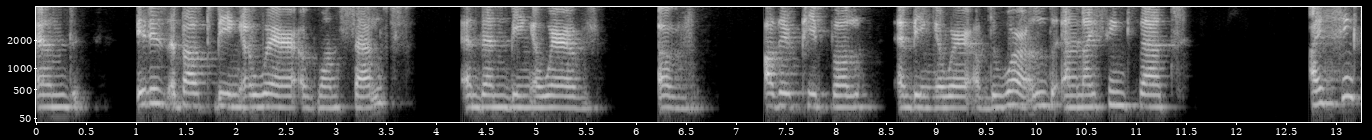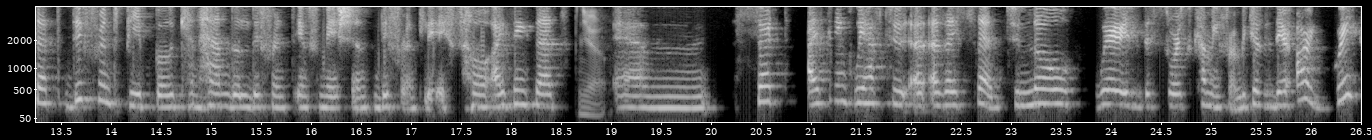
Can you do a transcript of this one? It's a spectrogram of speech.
and it is about being aware of oneself and then being aware of of other people and being aware of the world. And i think that i think that different people can handle different information differently. So i think that yeah. um cert- i think we have to as i said to know where is the source coming from because there are great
